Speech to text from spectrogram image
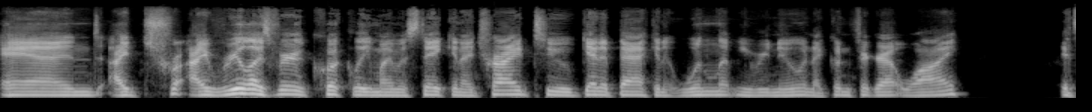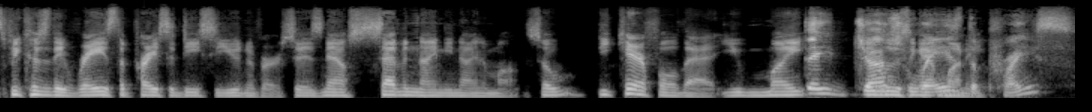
and I tr- I realized very quickly my mistake, and I tried to get it back, and it wouldn't let me renew, and I couldn't figure out why. It's because they raised the price of DC Universe. It is now seven ninety nine a month. So be careful of that. You might They just raised the price.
